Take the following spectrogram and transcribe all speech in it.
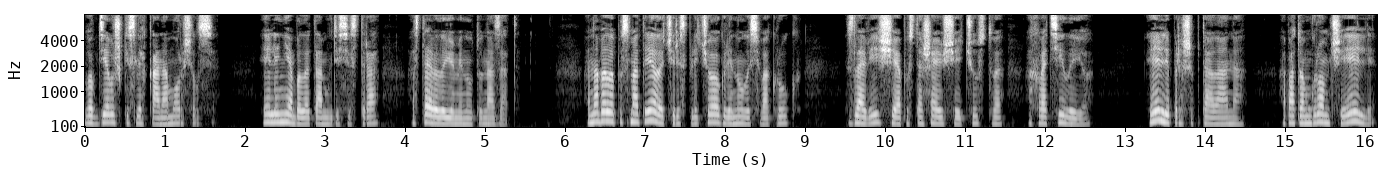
Лоб девушки слегка наморщился. Элли не было там, где сестра оставила ее минуту назад. Она была посмотрела через плечо, оглянулась вокруг. Зловещее, опустошающее чувство охватило ее. «Элли!» — прошептала она, а потом громче «Элли!»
